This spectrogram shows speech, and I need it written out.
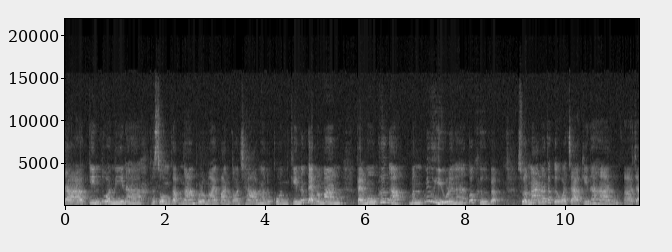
จ๋ากินตัวนี้นะคะผสมกับน้ำผลไม้ปั่นตอนเช้านะคะทุกคนกินตั้งแต่ประมาณ8ปดโมงครึ่งอะมันไม่หิวเลยนะคะก็คือแบบส่วนมากแล้วถ้าเกิดว่าจ๋ากินอาหารจ๋า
